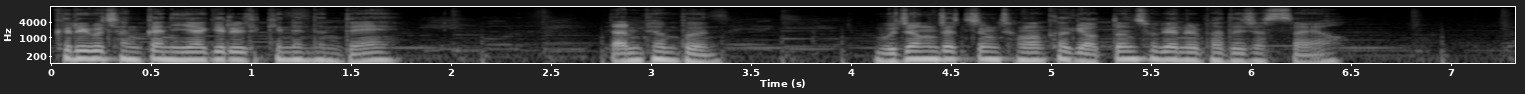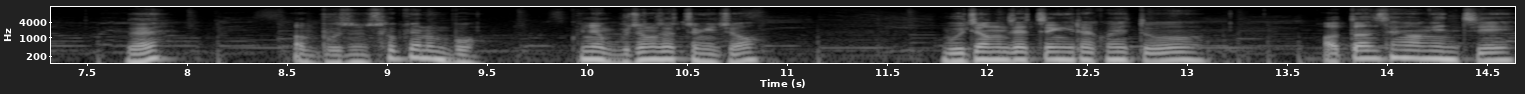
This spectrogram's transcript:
그리고 잠깐 이야기를 듣긴 했는데 남편분 무정자증 정확하게 어떤 소견을 받으셨어요? 네? 아, 무슨 소견은 뭐 그냥 무정자증이죠. 무정자증이라고 해도 어떤 상황인지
